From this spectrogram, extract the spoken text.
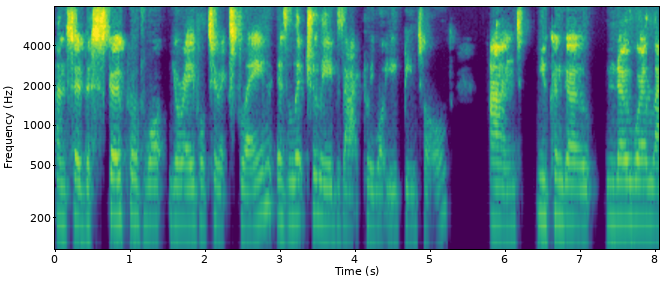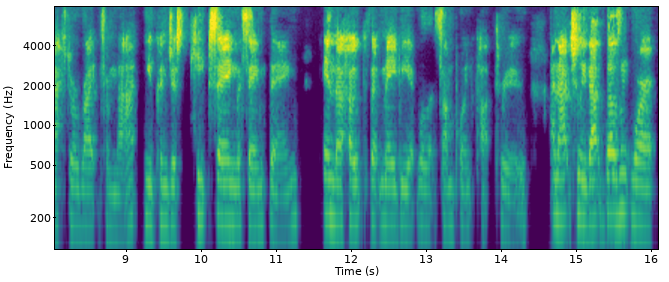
and so the scope of what you're able to explain is literally exactly what you've been told. And you can go nowhere left or right from that. You can just keep saying the same thing in the hope that maybe it will at some point cut through. And actually, that doesn't work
